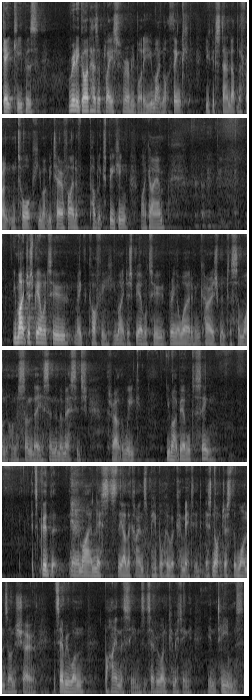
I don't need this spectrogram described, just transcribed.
gatekeepers. Really, God has a place for everybody. You might not think you could stand up the front and talk. You might be terrified of public speaking, like I am. You might just be able to make the coffee. You might just be able to bring a word of encouragement to someone on a Sunday, send them a message throughout the week. You might be able to sing. It's good that Nehemiah lists the other kinds of people who are committed. It's not just the ones on show, it's everyone behind the scenes, it's everyone committing in teams.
